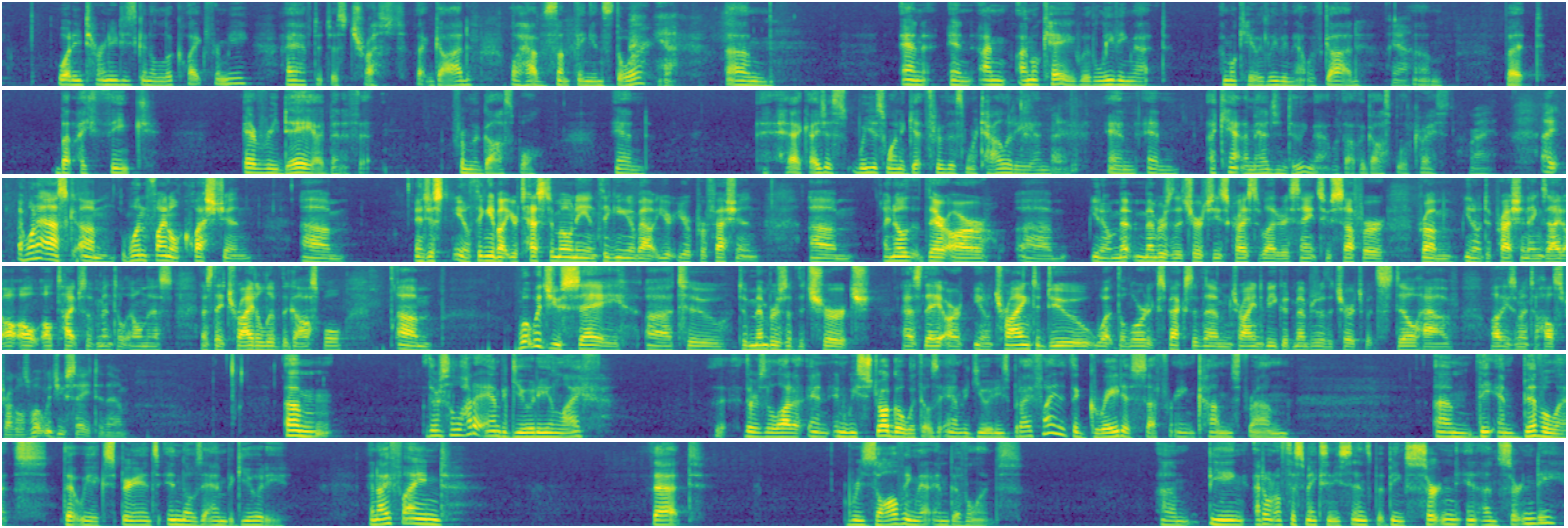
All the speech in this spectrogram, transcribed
what eternity is going to look like for me. I have to just trust that God will have something in store. Yeah. Um, and and I'm I'm okay with leaving that. I'm okay with leaving that with God. Yeah. Um, but but I think every day I benefit from the gospel, and heck, I just we just want to get through this mortality, and Right. and and I can't imagine doing that without the gospel of Christ. Right. I, I want to ask um, one final question. Um, and just you know, thinking about your testimony and thinking about your, your profession, um, I know that there are um, you know me- members of the Church Jesus Christ of Latter-day Saints who suffer from you know depression, anxiety, all, all, all types of mental illness as they try to live the gospel. Um, what would you say uh, to to members of the church as they are you know trying to do what the Lord expects of them, trying to be good members of the church, but still have a lot of these mental health struggles? What would you say to them? Um, there's a lot of ambiguity in life. there's a lot of, and, and we struggle with those ambiguities, but I find that the greatest suffering comes from um, the ambivalence that we experience in those ambiguity. And I find that resolving that ambivalence, um, being, I don't know if this makes any sense, but being certain in uncertainty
